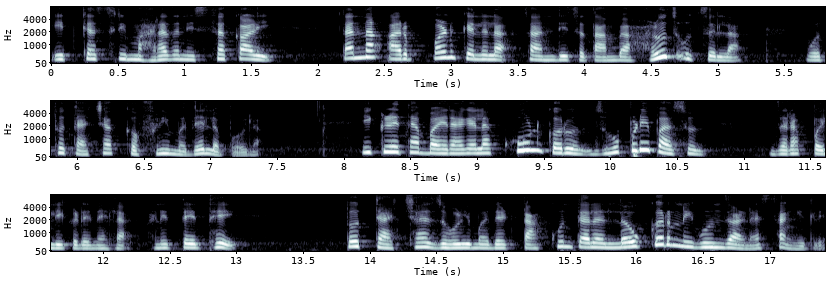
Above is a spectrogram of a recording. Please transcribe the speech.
इतक्यात श्री महाराजांनी सकाळी त्यांना अर्पण केलेला चांदीचा तांब्या हळूच उचलला व तो त्याच्या कफनीमध्ये लपवला. इकडे त्या बैराग्याला खून करून झोपडीपासून जरा पलीकडे नेला आणि तेथे तो त्याच्या झोळीमध्ये टाकून त्याला लवकर निघून जाण्यास सांगितले.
